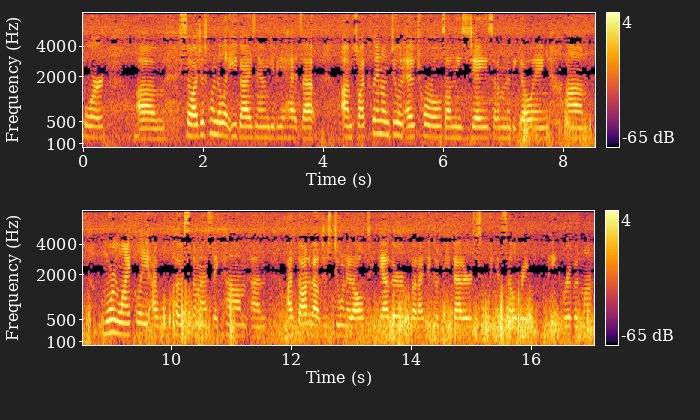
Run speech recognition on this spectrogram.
for. Um, so I just wanted to let you guys know and give you a heads up. Um, so I plan on doing editorials on these days that I'm going to be going. Um, more than likely, I will post them as they come. Um, I thought about just doing it all together, but I think it would be better so we can celebrate Pink Ribbon Month,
